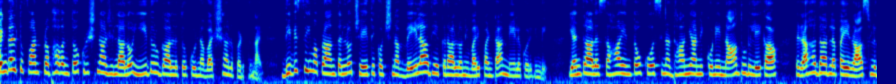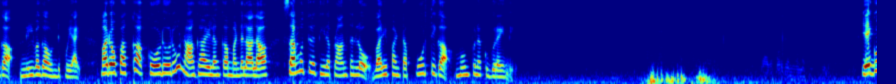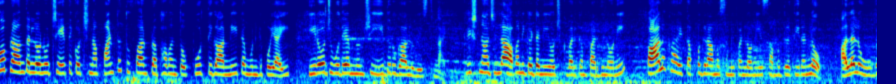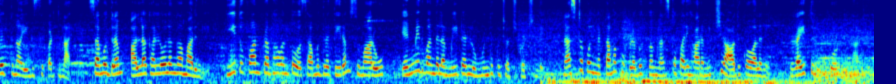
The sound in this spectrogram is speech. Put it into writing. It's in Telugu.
పెంగల్ తుఫాన్ ప్రభావంతో కృష్ణా జిల్లాలో ఈదురుగాలులతో కూడిన వర్షాలు పడుతున్నాయి. దివిసీమ ప్రాంతంలో చేతికొచ్చిన వేలాది ఎకరాల్లోని వరి పంట నేలకొరిగింది యంత్రాల సహాయంతో కోసిన ధాన్యాన్ని కొనే నాదుడు లేక రహదారులపై రాసులుగా నిల్వగా ఉండిపోయాయి. మరోపక్క కోడూరు నాగాయలంక మండలాల సముద్ర తీర ప్రాంతంలో వరి పంట పూర్తిగా ముంపునకు గురైంది. ఎగువ ప్రాంతంలోనూ చేతికొచ్చిన పంట తుఫాన్ ప్రభావంతో పూర్తిగా నీట మునిగిపోయాయి. ఈ రోజు ఉదయం నుంచి ఈదురుగాళ్ళు వీస్తున్నాయి. కృష్ణా జిల్లా అవనిగడ్డ నియోజకవర్గం పరిధిలోని పాలకాయ తప్పగ్రామ సమీపంలోని సముద్ర తీరంలో అలలు ఉవ్వెత్తున ఎగిసిపడుతున్నాయి. సముద్రం అల్లకల్లోలంగా మారింది. ఈ తుఫాన్ ప్రభావంతో సముద్ర తీరం సుమారు ఎనిమిది వందల మీటర్లు ముందుకు చొచ్చుకొచ్చింది. నష్టపోయిన తమకు ప్రభుత్వం నష్టపరిహారం ఇచ్చి ఆదుకోవాలని రైతులు కోరుతున్నారు.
